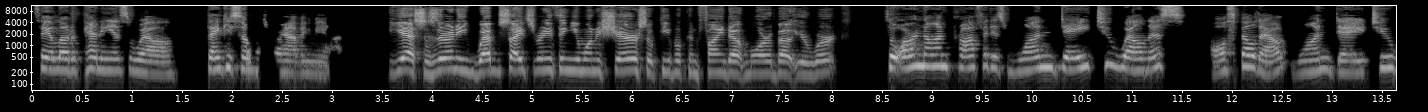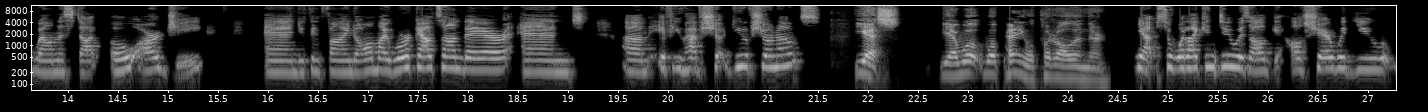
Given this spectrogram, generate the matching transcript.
say hello to Penny as well. Thank you so much for having me. on. Yes, is there any websites or anything you want to share so people can find out more about your work? So our nonprofit is One Day to Wellness, all spelled out. One Day to Wellness.org, and you can find all my workouts on there and Um, if you have, show, do you have show notes? Yes. Yeah. Well, well, Penny will put it all in there. Yeah. So what I can do is I'll I'll share with you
